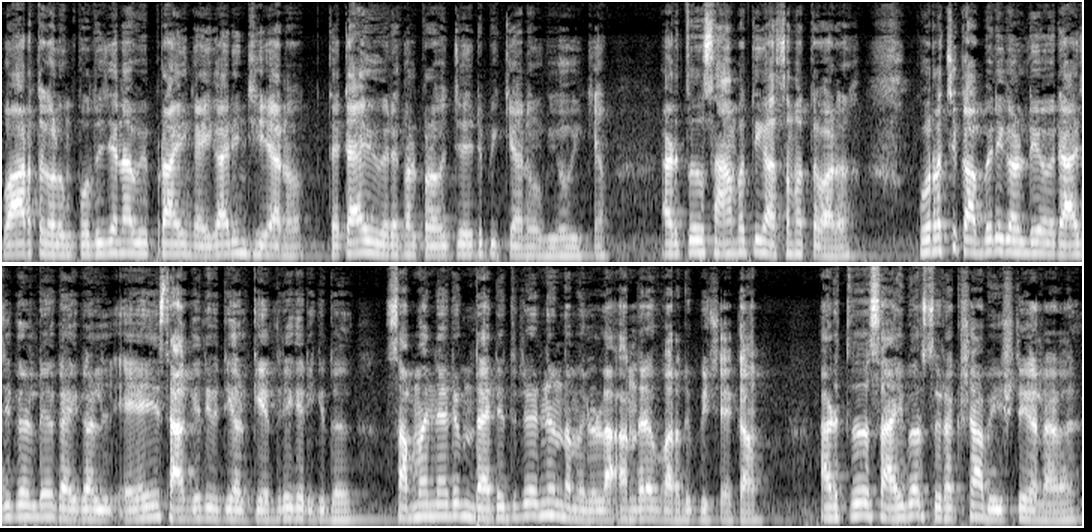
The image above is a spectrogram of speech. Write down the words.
വാർത്തകളും പൊതുജനാഭിപ്രായം കൈകാര്യം ചെയ്യാനോ തെറ്റായ വിവരങ്ങൾ പ്രചരിപ്പിക്കാനോ ഉപയോഗിക്കാം. അടുത്തത് സാമ്പത്തിക അസമത്വമാണ്. കുറച്ച് കമ്പനികളുടെയോ രാജ്യങ്ങളുടെയോ കൈകളിൽ എ ഐ സാങ്കേതികവിദ്യകൾ കേന്ദ്രീകരിക്കുന്നത് സമ്പന്നരും ദരിദ്രരും തമ്മിലുള്ള അന്തരം വർദ്ധിപ്പിച്ചേക്കാം. അടുത്തത് സൈബർ സുരക്ഷാ ഭീഷണികളാണ്.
